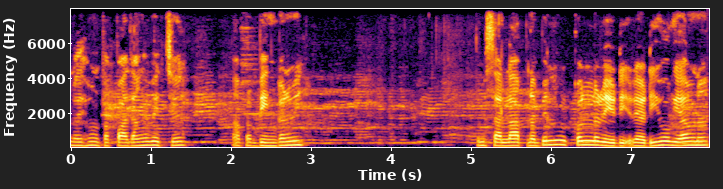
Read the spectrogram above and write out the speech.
ਲੈ ਹੁਣ ਆਪਾਂ ਪਾ ਦਾਂਗੇ ਵਿੱਚ, ਆਪਾਂ ਬੈਂਗਣ ਵੀ। ਤੇ ਮਸਾਲਾ ਆਪਣਾ ਬਿਲਕੁਲ ਰੈਡੀ ਰੈਡੀ ਹੋ ਗਿਆ ਹੋਣਾ।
